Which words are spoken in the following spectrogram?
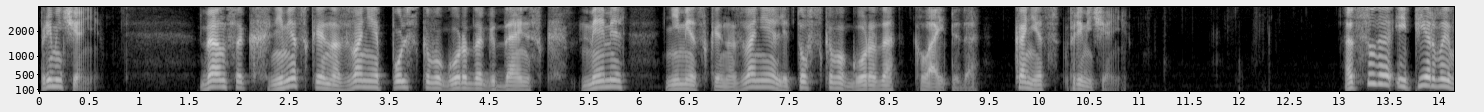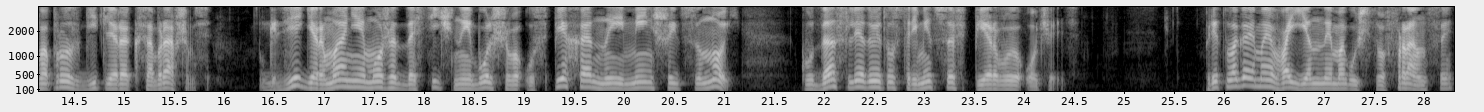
Примечание. Данциг – немецкое название польского города Гданьск, Мемель – немецкое название литовского города Клайпеда. Конец примечания. Отсюда и первый вопрос Гитлера к собравшимся. Где Германия может достичь наибольшего успеха наименьшей ценой? Куда следует устремиться в первую очередь? Предполагаемое военное могущество Франции,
